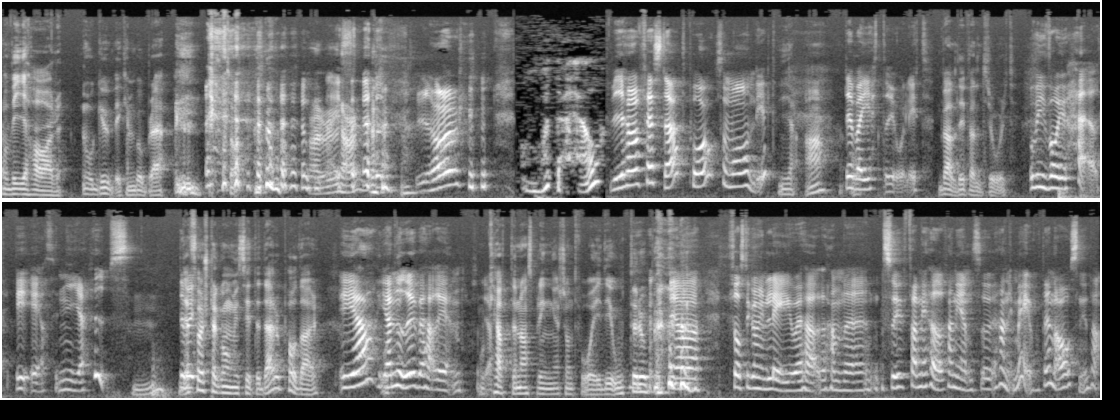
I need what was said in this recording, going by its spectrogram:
och vi har Åh gud vilken bubbla. Så. Vi har, What the hell? vi har festat på som vanligt. Ja, Det var jätteroligt. väldigt, väldigt roligt. Och vi var ju här i ert nya hus. Det är var ju- första gången vi sitter där och poddar. Ja, ja nu är vi här igen. Och Ja. katterna springer som två idioter uppe. Ja, första gången Leo är här, han, eh, så ifall ni hör han igen så han är med på vartenda avsnitt här.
